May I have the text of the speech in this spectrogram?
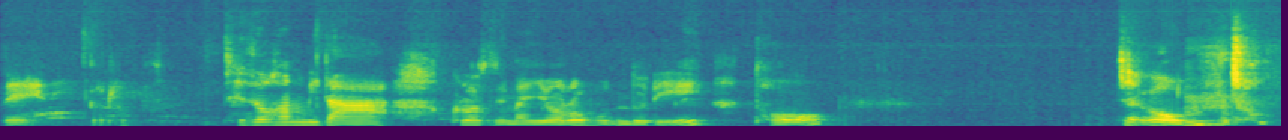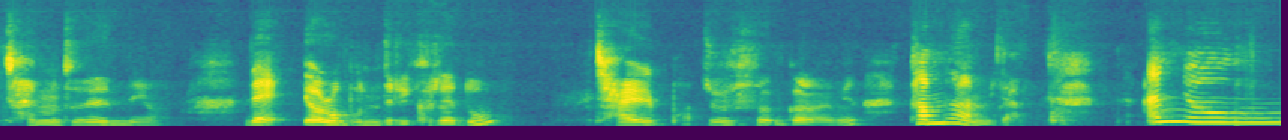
네, 여러분, 죄송합니다. 그렇지만 여러분들이 더 제가 엄청 잘못을 했네요. 네, 여러분들이 그래도 잘 봐주실 거라면 감사합니다. 안녕!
